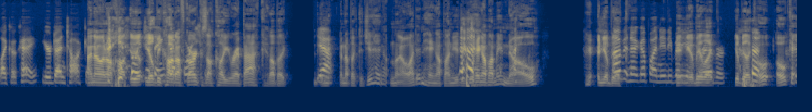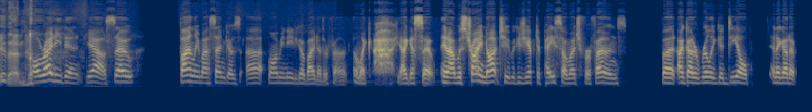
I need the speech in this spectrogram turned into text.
Like, okay, you're done talking. I know, and I'll call, you will be caught off guard because I'll call you right back, and I'll be like, Yeah. and I'll be like, did you hang up? No, I didn't hang up on you. Did you hang up on me? No. And you'll be I like, haven't hung up on anybody and you'll be like, forever. you'll be like, oh, okay then. Alrighty then. Yeah. So finally my son goes, uh, mom, you need to go buy another phone. I'm like, ah, yeah, I guess so. And I was trying not to because you have to pay so much for phones, but I got a really good deal and I got a,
